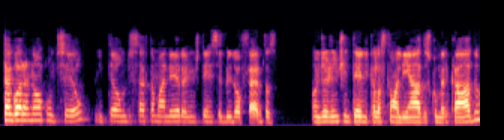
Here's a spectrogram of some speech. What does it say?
Até agora não aconteceu, então, de certa maneira, a gente tem recebido ofertas onde a gente entende que elas estão alinhadas com o mercado.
